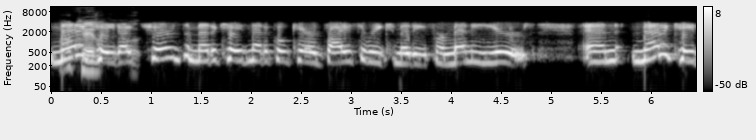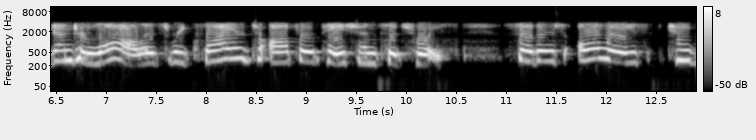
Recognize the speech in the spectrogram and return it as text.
Medicaid, okay. I chaired the Medicaid Medical Care Advisory Committee for many years. And Medicaid under law is required to offer patients a choice. So there's always two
